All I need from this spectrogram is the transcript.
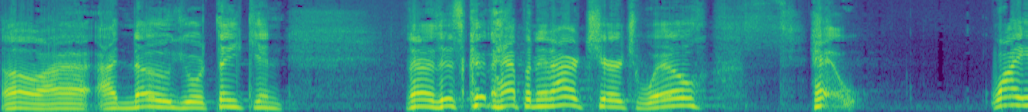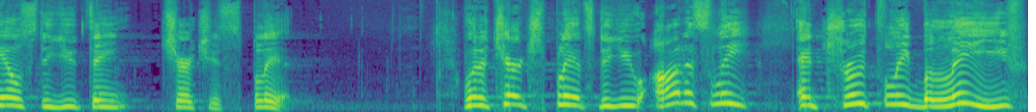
Oh, I, I know you're thinking, no, this couldn't happen in our church. Well, why else do you think churches split? When a church splits, do you honestly and truthfully believe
